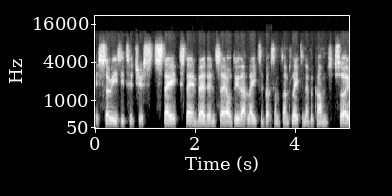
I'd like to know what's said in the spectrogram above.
it's so easy to just stay stay in bed and say I'll do that later, but sometimes later never comes. So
